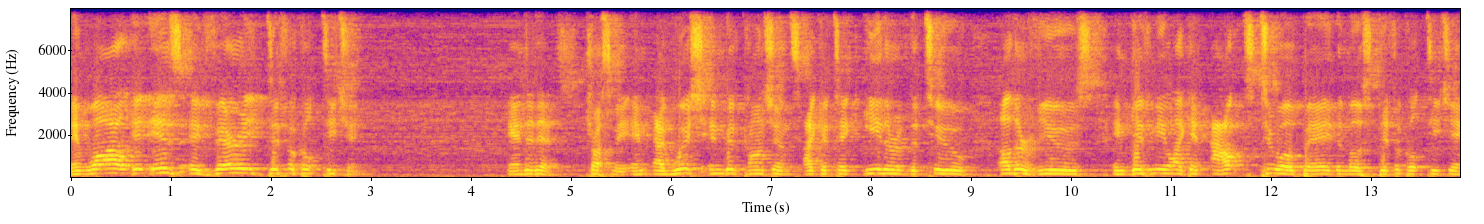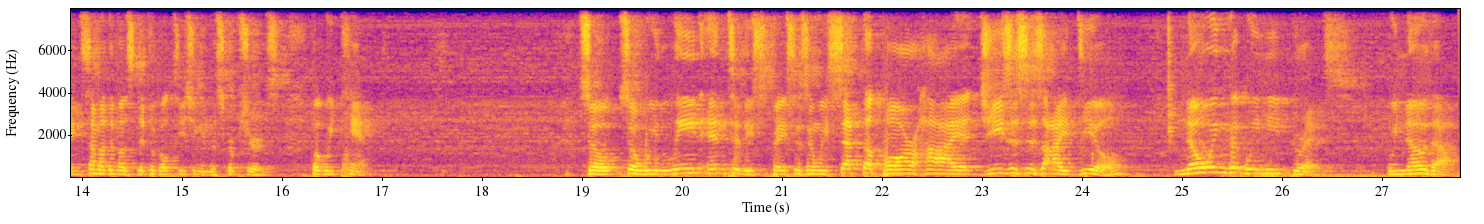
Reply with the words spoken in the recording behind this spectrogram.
And while it is a very difficult teaching, and it is, trust me, and I wish in good conscience I could take either of the two other views and give me like an out to obey the most difficult teaching, some of the most difficult teaching in the scriptures, but we can't. So, so we lean into these spaces and we set the bar high at Jesus' ideal, knowing that we need grace. We know that.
